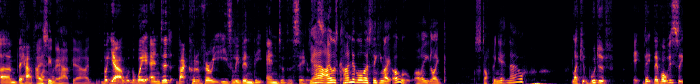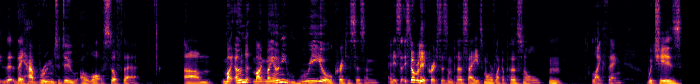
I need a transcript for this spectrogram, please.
Um, they have. I assume they have. Yeah. I, But yeah, w- the way it ended, that could have very easily been the end of the series. yeah, I was kind of almost thinking like, oh, are they like stopping it now? like it would have. It, they, they've obviously they have room to do a lot of stuff there. Um, my own my my only real criticism, and it's it's not really a criticism per se. It's more of like a personal like thing, which is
